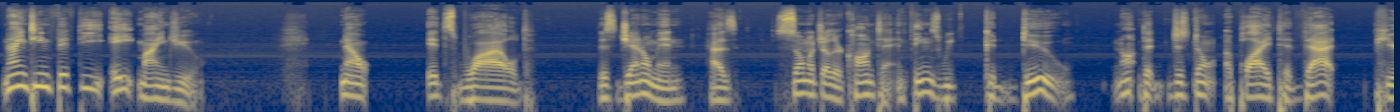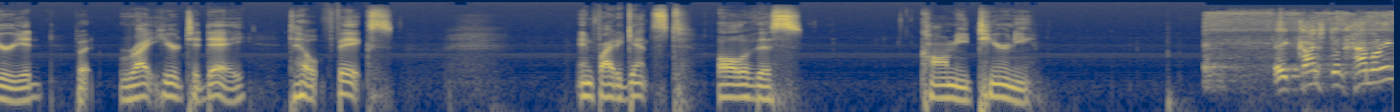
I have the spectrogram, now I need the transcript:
1958, mind you. Now, it's wild. This gentleman has so much other content and things we could do, not that just don't apply to that period, right here today to help fix and fight against all of this commie tyranny. a constant hammering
